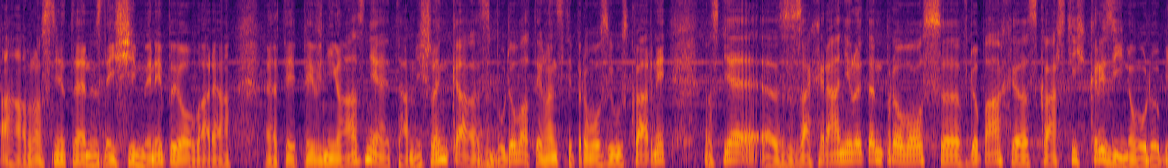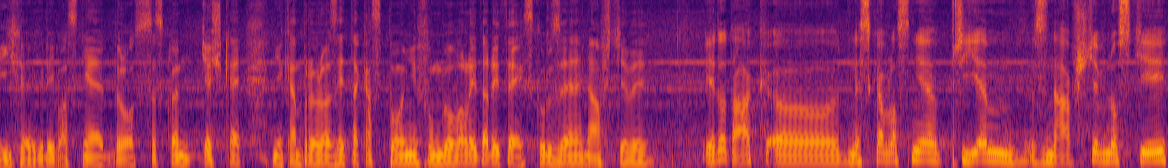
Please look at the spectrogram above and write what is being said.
A vlastně ten zdejší mini pivovar a e, ty pivní lázně, ta myšlenka zbudovat tyhle ty provozy u sklárny, vlastně e, zachránili ten provoz e, v dobách sklářských krizí novodobých, kdy vlastně bylo se sklem těžké někam prorazit, tak aspoň fungovaly tady ty exkurze, návštěvy. Je to tak. Dneska vlastně příjem z návštěvnosti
